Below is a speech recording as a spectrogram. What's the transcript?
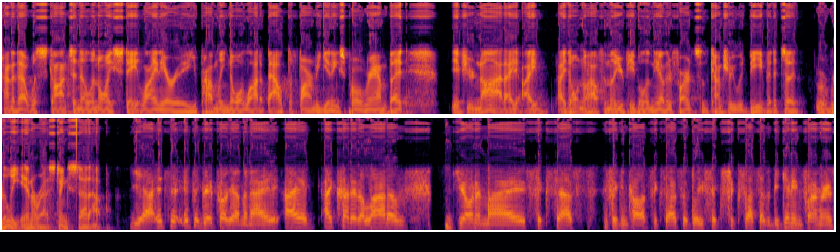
kind of that Wisconsin Illinois state line area, you probably know a lot about the Farm Beginnings program. But if you're not, I, I, I don't know how familiar people in the other parts of the country would be, but it's a, a really interesting setup. Yeah, it's a it's a great program, and I I I credit a lot of Joan and my success, if we can call it success, at least success as a beginning farmers,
